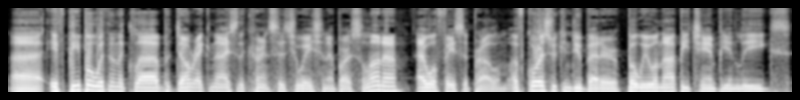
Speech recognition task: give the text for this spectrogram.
uh, "If people within the club don't recognize the current situation at Barcelona, I will face a problem. Of course, we can do better, but we will not be champion leagues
